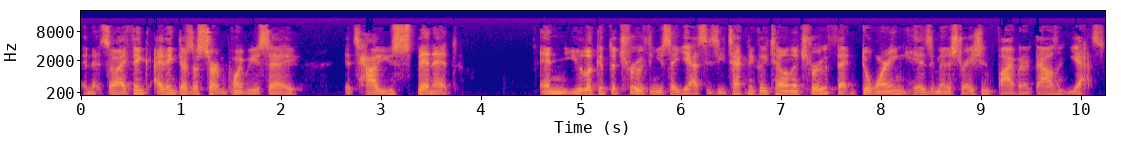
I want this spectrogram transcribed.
And so I think, I think there's a certain point where you say it's how you spin it and you look at the truth and you say, yes, is he technically telling the truth that during his administration, 500,000? Yes.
